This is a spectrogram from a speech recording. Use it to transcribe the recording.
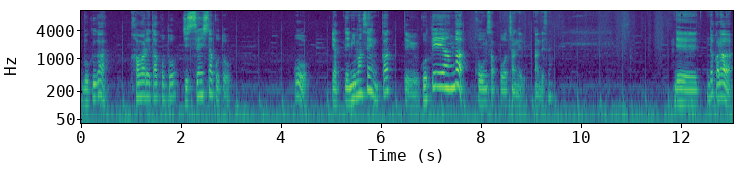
僕が変われたこと実践したことをやってみませんかっていうご提案が幸運殺法チャンネルなんですね。でだから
